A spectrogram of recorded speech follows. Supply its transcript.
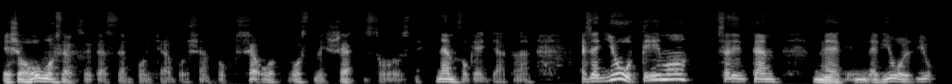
És a homoszexualitás szempontjából sem fog se osztani, se szorozni. Nem fog egyáltalán. Ez egy jó téma, szerintem, meg, meg jól, jól,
